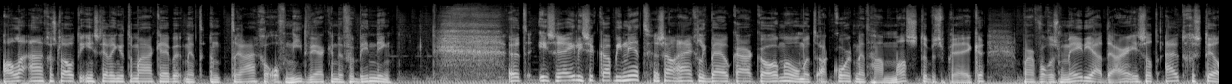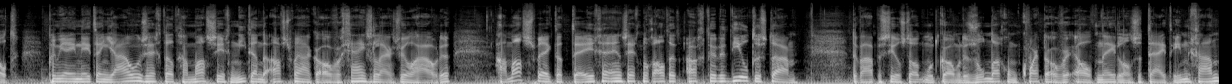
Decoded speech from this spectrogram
alle aangesloten instellingen te maken hebben met een trage of niet werkende verbinding. Het Israëlische kabinet zou eigenlijk bij elkaar komen om het akkoord met Hamas te bespreken. Maar volgens media daar is dat uitgesteld. Premier Netanyahu zegt dat Hamas zich niet aan de afspraken over gijzelaars wil houden. Hamas spreekt dat tegen en zegt nog altijd achter de deal te staan. De wapenstilstand moet komende zondag om kwart over elf Nederlandse tijd ingaan.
